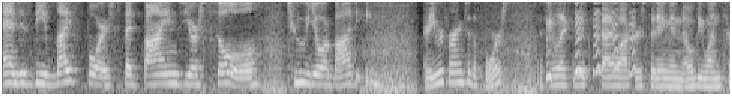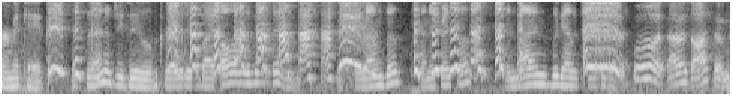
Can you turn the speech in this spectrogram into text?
and is the life force that binds your soul to your body. Are you referring to the Force? I feel like Luke Skywalker sitting in Obi Wan's hermit cave. It's an energy field created by all living things. It surrounds us, penetrates us, and binds the galaxy together. Oh, that was awesome.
